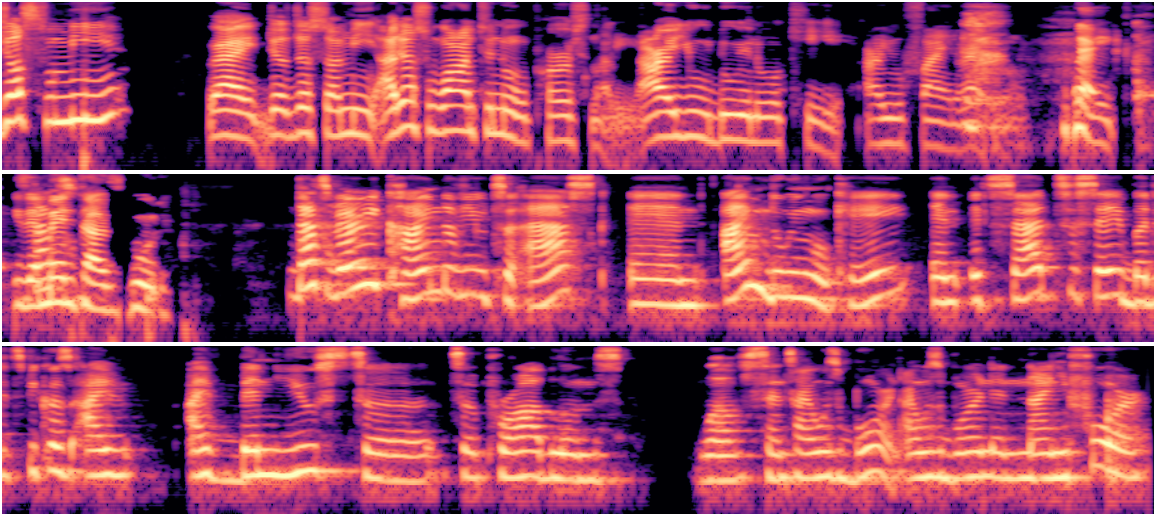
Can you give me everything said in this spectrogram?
just for me, right? Just just for me, I just want to know personally: Are you doing okay? Are you fine right now? Like, is your That's mental's good? That's very kind of you to ask, and I'm doing okay. And it's sad to say, but it's because I I've been used to to problems well since I was born. I was born in 94,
